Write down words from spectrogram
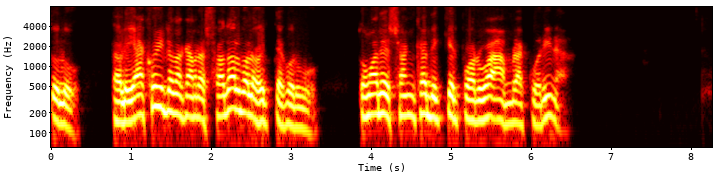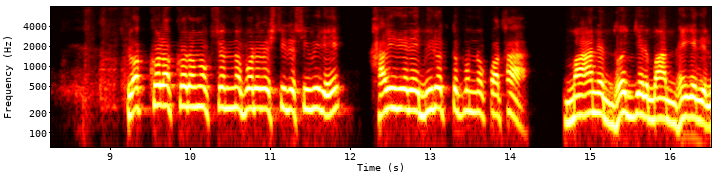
তোলো, তাহলে এখনই তোমাকে আমরা সদল বলে হত্যা করব। তোমাদের সংখ্যাধিক্যের পরোয়া আমরা করি না। লক্ষ লক্ষ রমক সৈন্য পরিবেষ্টিত শিবিরে খালিদের এই বীরত্বপূর্ণ কথা মাহানের ধৈর্যের বাঁধ ভেঙে দিল।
